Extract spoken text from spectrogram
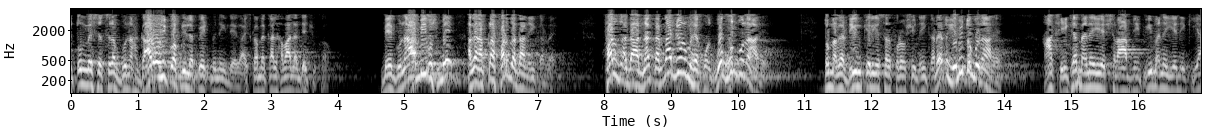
تو تم میں سے صرف گناہ گاروں ہی کو اپنی لپیٹ میں نہیں لے گا۔ اس کا میں کل حوالہ دے چکا ہوں۔ بے گناہ بھی اس میں اگر اپنا فرض ادا نہیں کر رہے۔ فرض ادا نہ کرنا جرم ہے خود، وہ خود گناہ ہے۔ تم اگر دین کے لیے سرفروشی نہیں کر رہے تو یہ بھی تو گناہ ہے۔ ہاں ٹھیک ہے، میں نے یہ شراب نہیں پی، میں نے یہ نہیں کیا،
